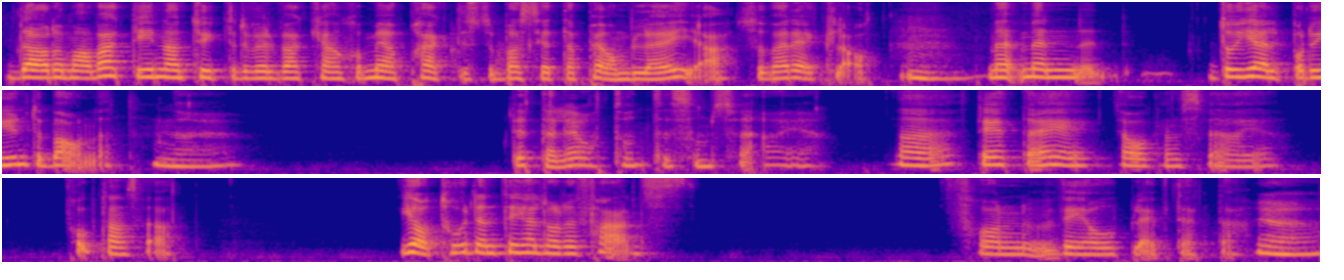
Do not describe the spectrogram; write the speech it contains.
där de har varit innan tyckte det väl var kanske mer praktiskt att bara sätta på en blöja, så var det klart. Mm. Men, men då hjälper det ju inte barnet. Nej. Detta låter inte som Sverige. Nej, detta är dagens Sverige. Fruktansvärt. Jag trodde inte heller det fanns. Från vi har upplevt detta. Ja.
